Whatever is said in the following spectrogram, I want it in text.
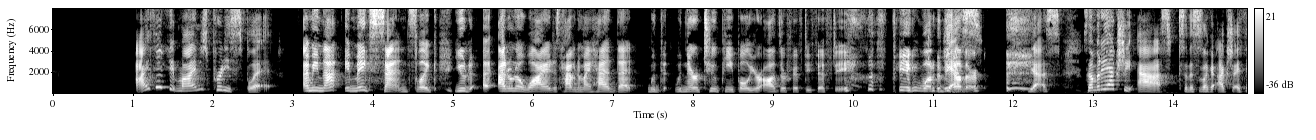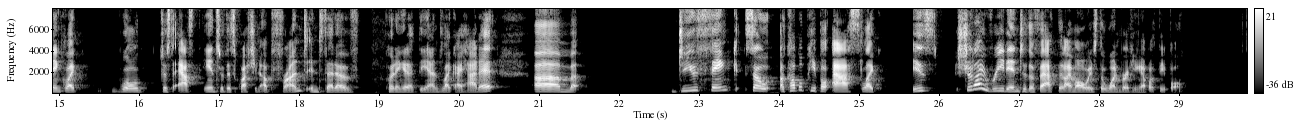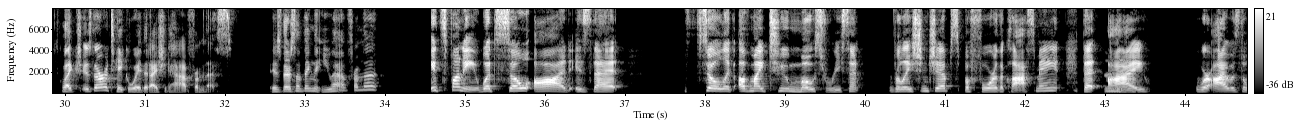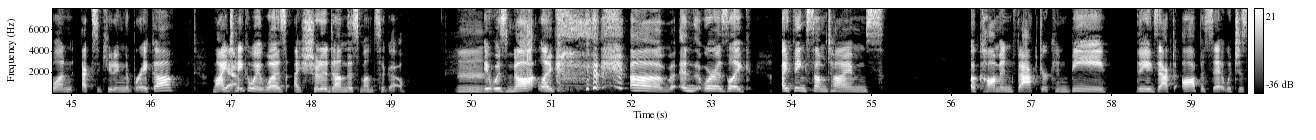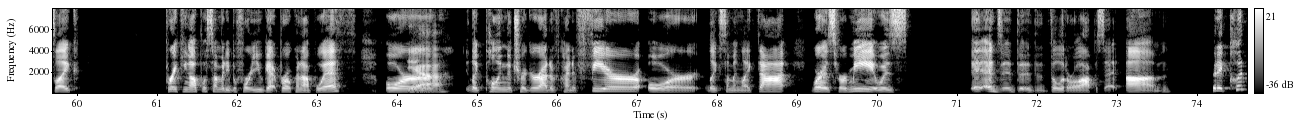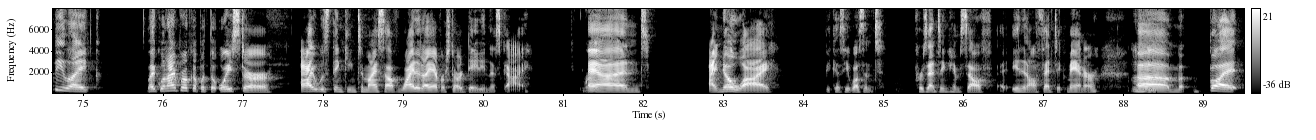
i think it, mine is pretty split I mean that it makes sense. Like you'd I, I don't know why, I just have it in my head that with when there are two people, your odds are 50-50 of being one or the Yes. other. Yes. Somebody actually asked so this is like actually i think like we'll just ask answer this question up front instead of putting it at the end like i had it. Um do you think so a couple people asked like is should i read into the fact that i'm always the one breaking up with people? Like is there a takeaway that i should have from this? Is there something that you have from that? It's funny. What's so odd is that so like of my two most recent relationships before the classmate that Mhm. I where I was the one executing the breakup, my Yeah. takeaway was I should have done this months ago. Mm. it was not like um and whereas like i think sometimes a common factor can be the exact opposite which is like breaking up with somebody before you get broken up with or yeah. like pulling the trigger out of kind of fear or like something like that whereas for me it was ends the, the, the literal opposite um But it could be like, like when I broke up with the oyster, I was thinking to myself, why did I ever start dating this guy? And I know why, because he wasn't presenting himself in an authentic manner. Mhm. Um, but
